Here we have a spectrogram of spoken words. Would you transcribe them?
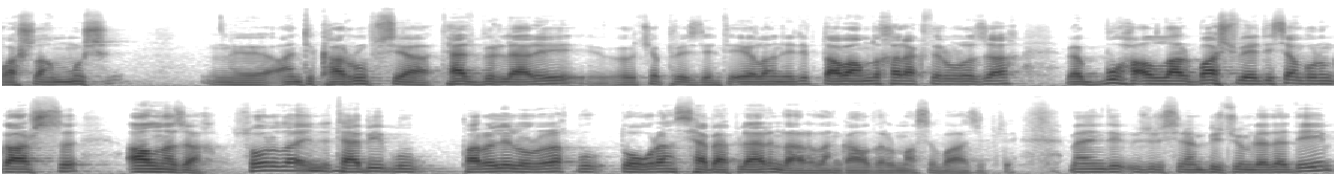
başlanmış e, antikorrupsiya tədbirləri ölkə prezidenti elan edib davamlı xarakter olacaq və bu hallar baş verdiksə bunun qarşısı alınacaq. Sonra da indi təbii bu paralel olaraq bu doğuran səbəblərin də aradan qaldırılması vacibdir. Mən indi üzr istəyirəm bir cümlədə deyim.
